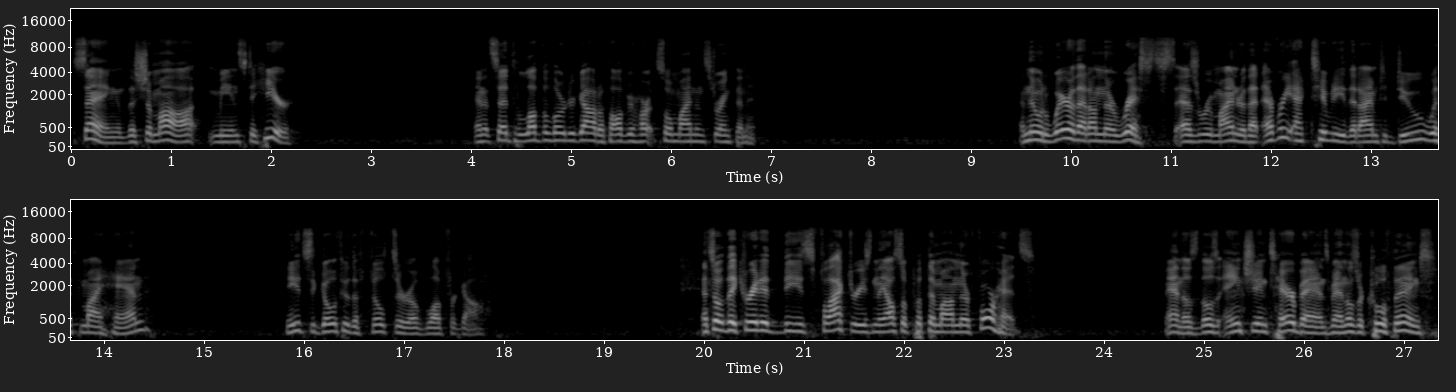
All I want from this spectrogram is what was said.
saying. The Shema means to hear. And it said to love the Lord your God with all of your heart, soul, mind, and strength in it. And they would wear that on their wrists as a reminder that every activity that I'm to do with my hand needs to go through the filter of love for God. And so they created these phylacteries and they also put them on their foreheads. Man, those, those ancient hair bands, man, those are cool things.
